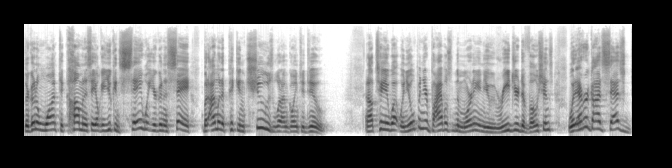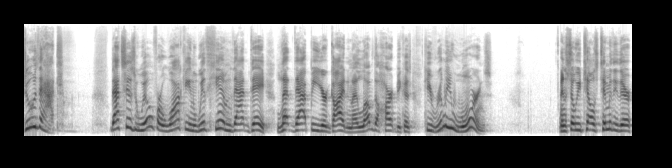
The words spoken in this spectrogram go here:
They're going to want to come and say, okay, you can say what you're going to say, but I'm going to pick and choose what I'm going to do. And I'll tell you what, when you open your Bibles in the morning and you read your devotions, whatever God says, do that. That's his will for walking with him that day. Let that be your guide. And I love the heart because he really warns. And so he tells Timothy there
